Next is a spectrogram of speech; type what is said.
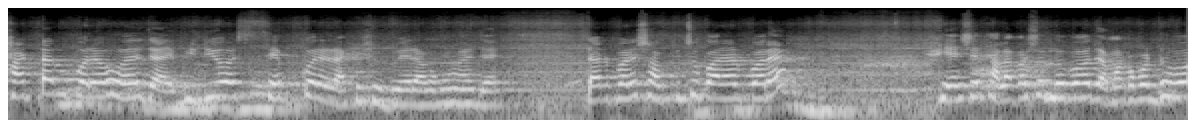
ষাটটার উপরেও হয়ে যায়। ভিডিও সেভ করে রাখি শুধু, এরকম হয়ে যায়। তারপরে সব কিছু করার পরে এসে থালা বাসন ধোবো জামা কাপড় ধোবো,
